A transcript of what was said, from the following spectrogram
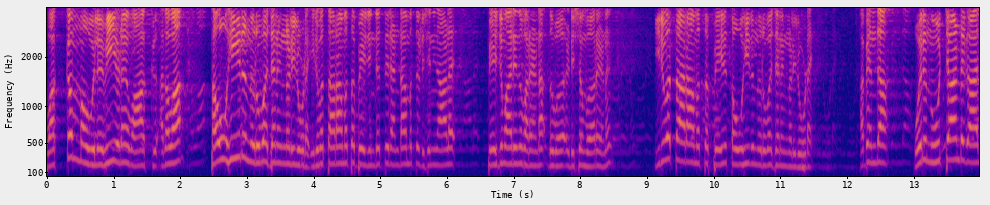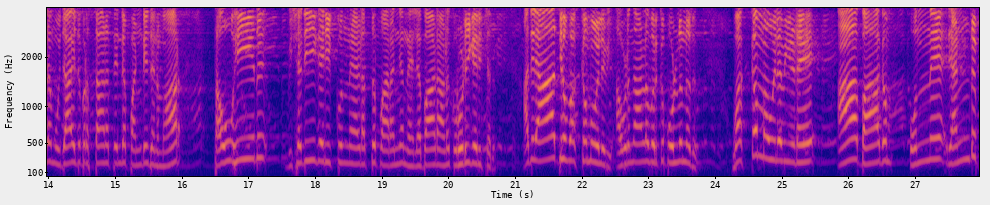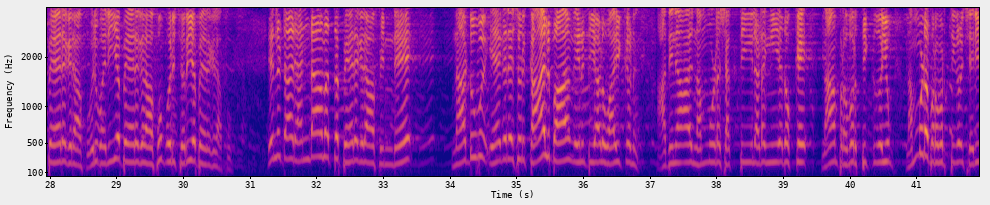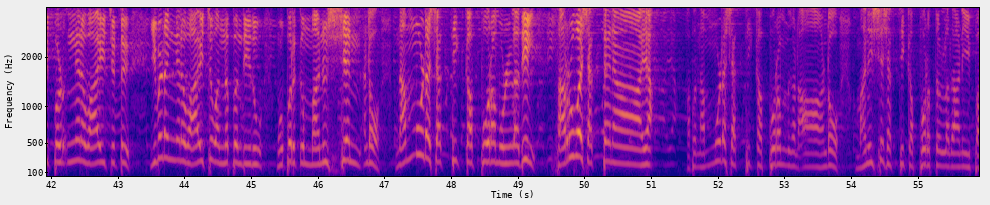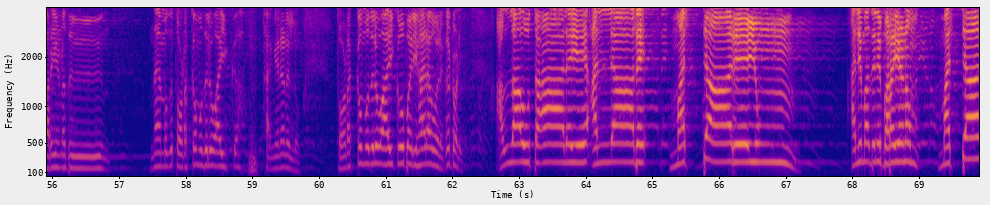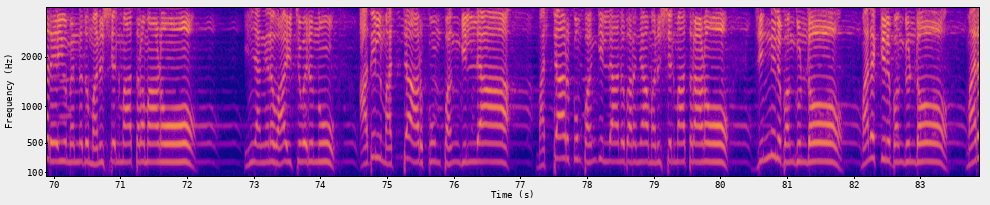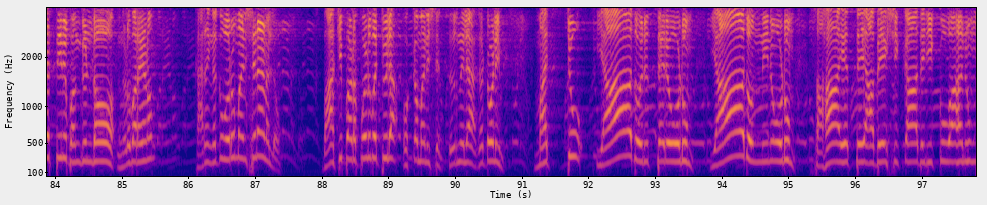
വക്കം മൗലവിയുടെ വാക്ക് അഥവാ തൗഹീദ് നിർവചനങ്ങളിലൂടെ ഇരുപത്തി ആറാമത്തെ പേജിന്റെ ഇത് രണ്ടാമത്തെ എഡിഷൻ നാളെ പേജ് മാറി എന്ന് പറയണ്ട ഇത് എഡിഷൻ വേറെയാണ്. ഇരുപത്തി ആറാമത്തെ പേര് തൗഹീദ് നിർവചനങ്ങളിലൂടെ. അപ്പൊ എന്താ? ഒരു നൂറ്റാണ്ട് കാലം മുജാഹിദ് പ്രസ്ഥാനത്തിന്റെ പണ്ഡിതന്മാർ തൗഹീദ് വിശദീകരിക്കുന്നിടത്ത് പറഞ്ഞ നിലപാടാണ് ക്രോഡീകരിച്ചത്. അതിലാദ്യം വക്കം മൗലവി അവിടുന്നാണല്ലോ ഇവർക്ക് പൊള്ളുന്നത്. വക്കം മൗലവിയുടെ ആ ഭാഗം ഒന്ന് രണ്ട് പാരഗ്രാഫ് ഒരു വലിയ പാരഗ്രാഫും ഒരു ചെറിയ പാരഗ്രാഫും എന്നിട്ട് ആ രണ്ടാമത്തെ പാരഗ്രാഫിന്റെ നടുവ് ഏകദേശം ഒരു കാൽ ഭാഗം കഴിഞ്ഞിട്ട് ഇയാൾ വായിക്കണ്. അതിനാൽ നമ്മുടെ ശക്തിയിൽ അടങ്ങിയതൊക്കെ നാം പ്രവർത്തിക്കുകയും നമ്മുടെ പ്രവർത്തികൾ ശരിപ്പെടും ഇങ്ങനെ വായിച്ചിട്ട് ഇവിടെ ഇങ്ങനെ വായിച്ചു വന്നപ്പോൾ എന്ത് ചെയ്തു? മൂപ്പർക്ക് മനുഷ്യൻ കണ്ടോ? നമ്മുടെ ശക്തിക്കപ്പുറമുള്ളതിൽ സർവശക്തനായ അപ്പൊ നമ്മുടെ ശക്തിക്കപ്പുറം എന്ന് ആ കണ്ടോ? മനുഷ്യ ശക്തിക്കപ്പുറത്തുള്ളതാണ് ഈ പറയണത്. എന്നാ നമുക്ക് തുടക്കം മുതൽ വായിക്കുക അങ്ങനെയാണല്ലോ. തുടക്കം മുതൽ വായിക്കോ പോലെ കേട്ടോളി. അള്ളാഹു താലയെ അല്ലാതെ മറ്റാരെയും അലിമതിന് പറയണം. മറ്റാരെയും എന്നത് മനുഷ്യൻ മാത്രമാണോ? ഇനി അങ്ങനെ വായിച്ചു വരുന്നു. അതിൽ മറ്റാർക്കും പങ്കില്ല. മറ്റാർക്കും പങ്കില്ല എന്ന് പറഞ്ഞാൽ മനുഷ്യൻ മാത്രാണോ? ജിന്നിന് പങ്കുണ്ടോ? മലക്കിന് പങ്കുണ്ടോ? മരത്തിന് പങ്കുണ്ടോ? നിങ്ങൾ പറയണം. കാരണം നിങ്ങൾക്ക് വെറും മനുഷ്യനാണല്ലോ. ബാക്കി പടപ്പുകൾ പറ്റൂല. ഒക്കെ മനുഷ്യൻ. തീർന്നില്ല. കേട്ടോളിയും. മറ്റു യാതൊരുത്തരോടും യാതൊന്നിനോടും സഹായത്തെ അപേക്ഷിക്കാതിരിക്കുവാനും.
